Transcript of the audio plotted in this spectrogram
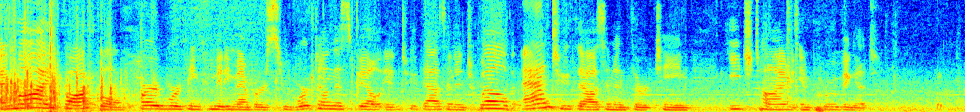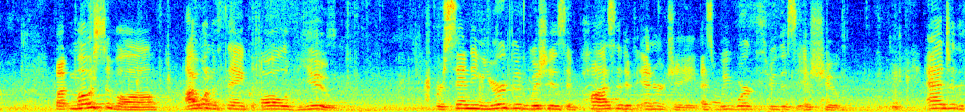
and my thoughtful, hardworking committee members who worked on this bill in 2012 and 2013, each time improving it. But most of all, I want to thank all of you for sending your good wishes and positive energy as we work through this issue. And to the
